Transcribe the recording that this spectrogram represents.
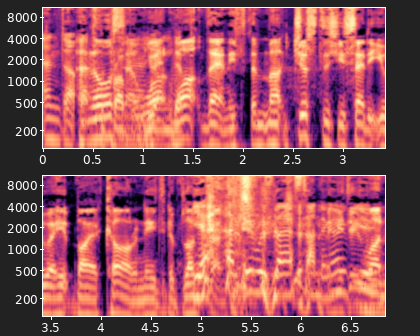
end up. And also, problem. What, end what then if the just as you said it, you were hit by a car and needed a blood yeah, transfusion? and who was there standing and you didn't you? want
